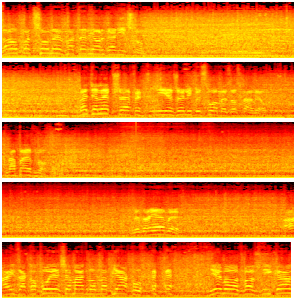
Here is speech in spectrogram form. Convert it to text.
zaopatrzone w materię organiczną. Będzie lepszy efekt, niż jeżeli by słomę zostawiał. Na pewno. Wydajemy. Aj, zakopuje się Magnum na piachu. Nie ma odważnika,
